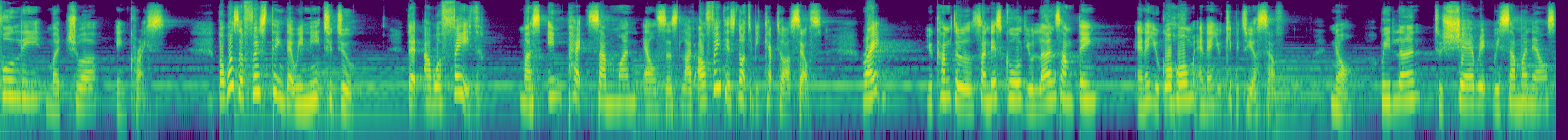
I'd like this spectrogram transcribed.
fully mature in Christ. But what's the first thing that we need to do? That our faith must impact someone else's life. Our faith is not to be kept to ourselves, right? You come to Sunday school, you learn something, and then you go home and then you keep it to yourself. No, we learn to share it with someone else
